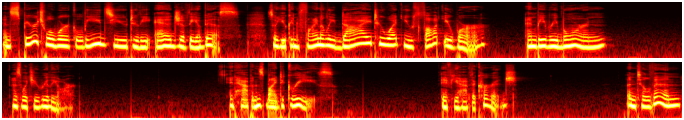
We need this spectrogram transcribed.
And spiritual work leads you to the edge of the abyss so you can finally die to what you thought you were and be reborn as what you really are. It happens by degrees. if you have the courage. Until then,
